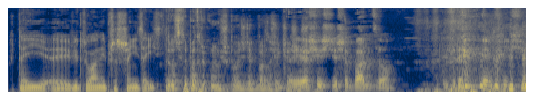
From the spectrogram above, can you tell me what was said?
w tej yy, wirtualnej przestrzeni zaistnieć. Teraz ty, Patryku, musisz powiedzieć, jak bardzo się cieszysz. Ja się cieszę bardzo. Wydaje mi się,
